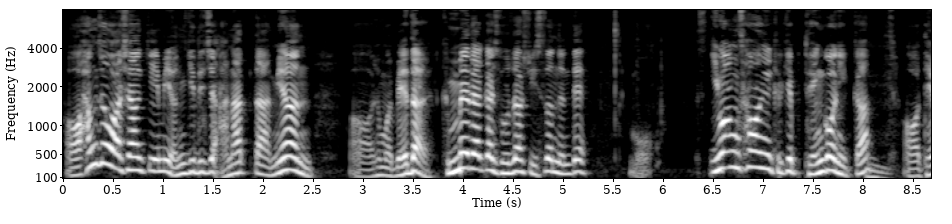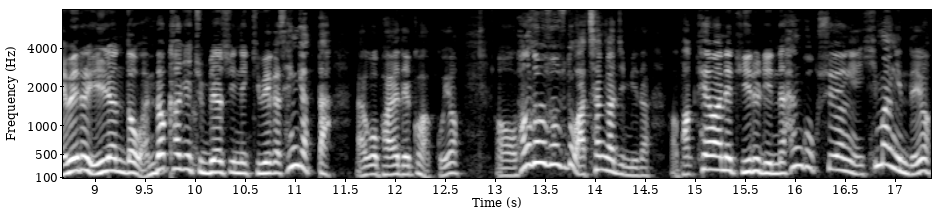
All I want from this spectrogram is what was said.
어, 항저우 아시안 게임이 연기되지 않았다면 어, 정말 메달 금메달까지 도전할 수 있었는데 뭐 이왕 상황이 그렇게 된 거니까 어, 대회를 1년 더 완벽하게 준비할 수 있는 기회가 생겼다라고 봐야 될 것 같고요. 어, 황선우 선수도 마찬가지입니다. 어, 박태환의 뒤를 잇는 한국 수영의 희망인데요.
